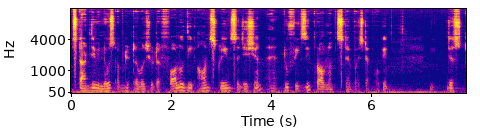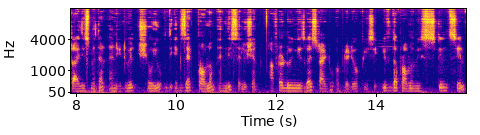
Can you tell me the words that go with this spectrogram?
start the windows update troubleshooter. Follow the on-screen suggestion and to fix the problem step by step okay? Just try this method and it will show you the exact problem and the solution. After doing this guys try to update your pc if the problem is still same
